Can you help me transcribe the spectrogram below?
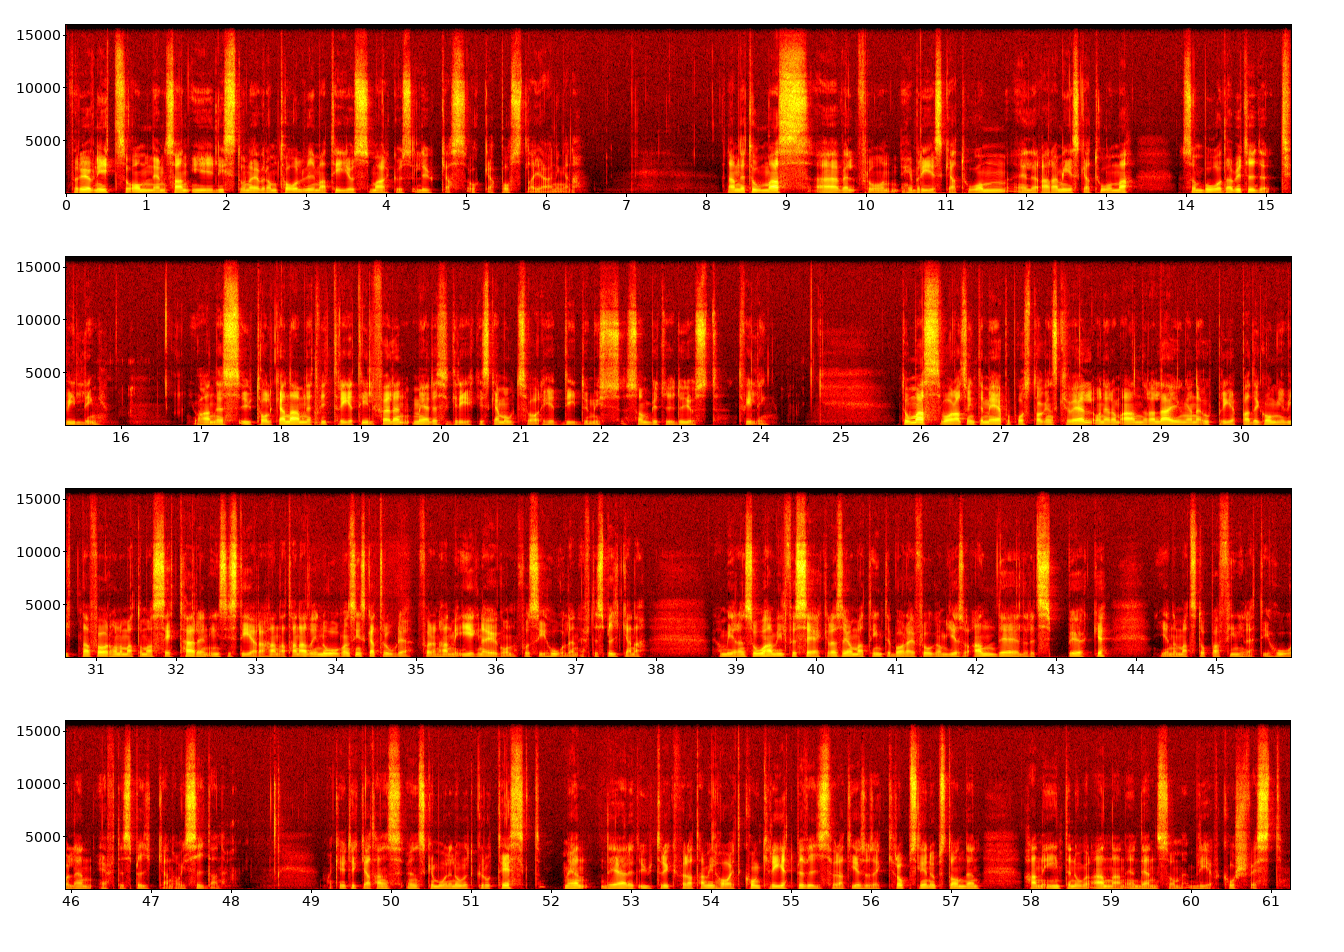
För övrigt så omnämns han i listorna över de tolv i Matteus, Markus, Lukas och Apostlagärningarna. Namnet Thomas är väl från hebreiska Tom eller arameiska Toma som båda betyder tvilling. Johannes uttolkar namnet vid tre tillfällen med dess grekiska motsvarighet Didymys som betyder just tvilling. Thomas var alltså inte med på påskdagens kväll och när de andra lärjungarna upprepade gånger vittnar för honom att de har sett Herren insisterar han att han aldrig någonsin ska tro det förrän han med egna ögon får se hålen efter spikarna. Ja, mer än så, han vill försäkra sig om att det inte bara är fråga om Jesu ande eller ett spöke genom att stoppa fingret i hålen efter spikarna och i sidan. Man kan ju tycka att hans önskemål är något groteskt men det är ett uttryck för att han vill ha ett konkret bevis för att Jesus är kroppsligen uppstånden. Han är inte någon annan än den som blev korsfäst.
